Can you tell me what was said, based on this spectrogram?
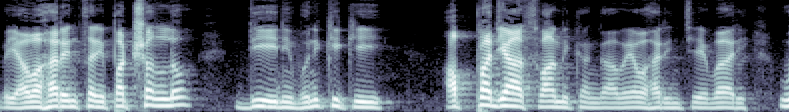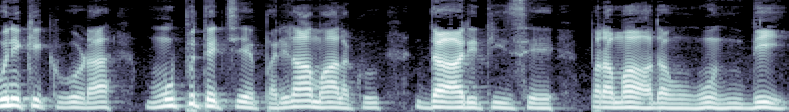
వ్యవహరించని పక్షంలో దీని ఉనికికి అప్రజాస్వామికంగా వ్యవహరించే వారి ఉనికికి కూడా ముప్పు తెచ్చే పరిణామాలకు దారి తీసే ప్రమాదం ఉంది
